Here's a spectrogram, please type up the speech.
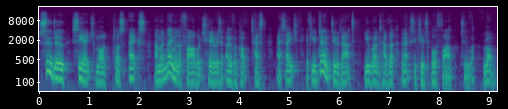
sudo chmod plus x and the name of the file, which here is overclock test sh. If you don't do that, you won't have the, an executable file to uh, run.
